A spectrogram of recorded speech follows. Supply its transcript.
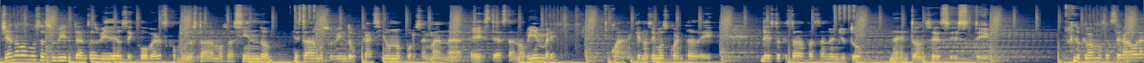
Ya no vamos a subir tantos videos de covers como lo estábamos haciendo. Estábamos subiendo casi uno por semana este, hasta noviembre, que nos dimos cuenta de de esto que estaba pasando en YouTube. Entonces, este, lo que vamos a hacer ahora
